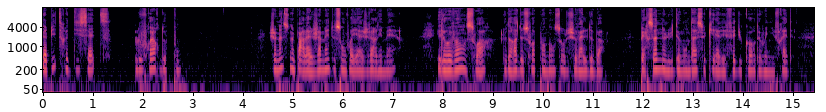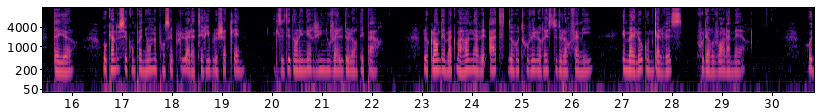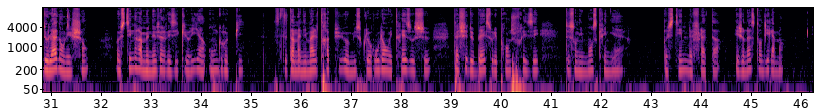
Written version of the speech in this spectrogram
Chapitre 17 L'ouvreur de pont Jonas ne parla jamais de son voyage vers les mers. Il revint un soir, le drap de soie pendant sur le cheval de bas. Personne ne lui demanda ce qu'il avait fait du corps de Winifred. D'ailleurs, aucun de ses compagnons ne pensait plus à la terrible châtelaine. Ils étaient dans l'énergie nouvelle de leur départ. Le clan des MacMahon avait hâte de retrouver le reste de leur famille, et Milo Goncalves voulait revoir la mer. Au-delà, dans les champs, Austin ramenait vers les écuries un hongre pie. C'était un animal trapu aux muscles roulants et très osseux, taché de baies sous les branches frisées de son immense crinière. Austin le flatta et Jonas tendit la main.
